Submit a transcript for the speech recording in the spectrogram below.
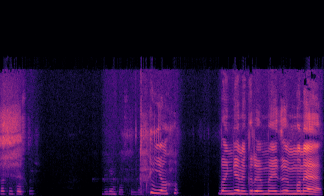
Kaç imposter? Bir imposter ya. Ben gene kremeydim bu ne?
